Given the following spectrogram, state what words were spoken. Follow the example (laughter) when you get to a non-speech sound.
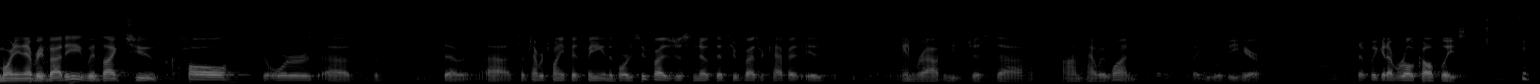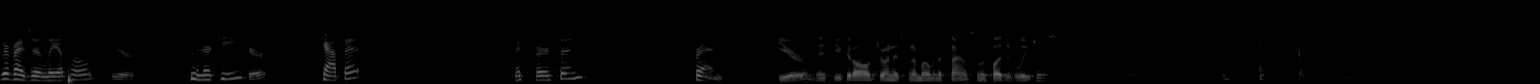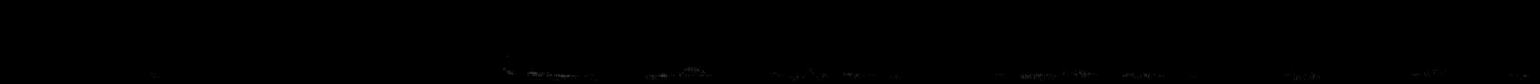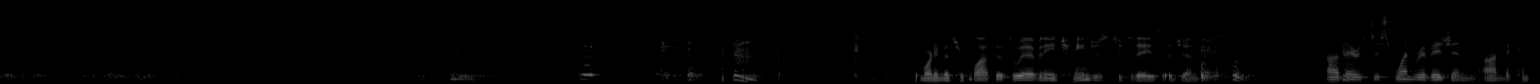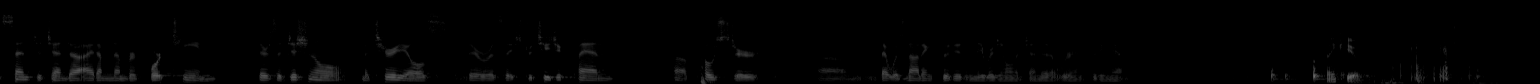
Good morning, everybody. We'd like to call to order uh, the the uh, September 25th meeting of the Board of Supervisors. Just note that Supervisor Caput is en route. He's just uh, on Highway 1, but he will be here. So if we could have a roll call, please. Supervisor Leopold, Here. Coonerty, Here. Caput, McPherson, Friend. Here, and if you could all join us in a moment of silence on the Pledge of Allegiance. I pledge allegiance to the flag of the United States of America and to the republic for which it stands, one nation, under God, indivisible, with liberty and justice for all. Good morning, Mr. Palacios. Do we have any changes to today's agenda? Uh, There's just one revision on the consent agenda, item number 14. There's additional materials. There was a strategic plan uh, poster um, that was not included in the original agenda that we're including now. Thank you.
